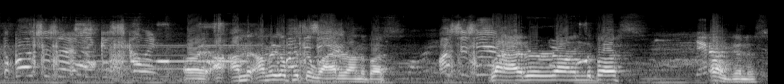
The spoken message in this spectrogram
The bus is, I think, is coming. All right, I, I'm I'm gonna go put the ladder on the bus. Bus is here. Ladder on the bus. Dinner? Oh goodness.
